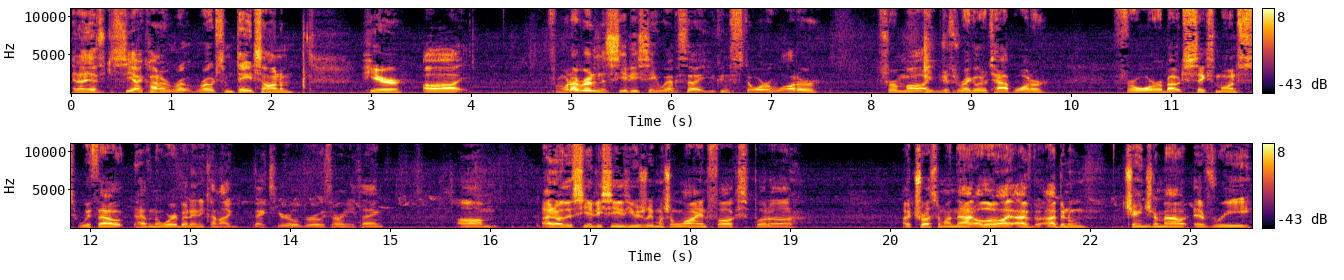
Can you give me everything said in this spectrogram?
as you can see, I kind of wrote, wrote, some dates on them here. Uh, from what I read on the CDC website, you can store water from uh, just regular tap water for about six months without having to worry about any kind of like bacterial growth or anything. Um, I know the CDC is usually a bunch of lying fucks, but uh, I trust them on that. Although I, have I've been changing them out every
